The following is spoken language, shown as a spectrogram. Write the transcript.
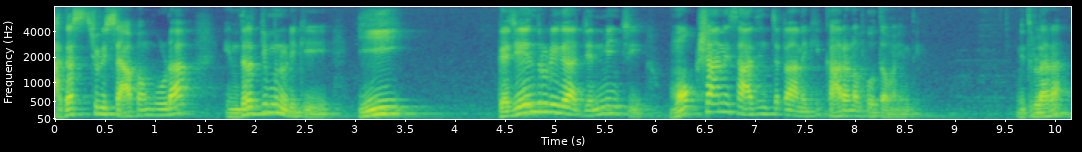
అగస్త్యుడి శాపం కూడా ఇంద్రద్యుమ్నుడికి ఈ గజేంద్రుడిగా జన్మించి మోక్షాన్ని సాధించటానికి కారణభూతమైంది. మిత్రులారా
